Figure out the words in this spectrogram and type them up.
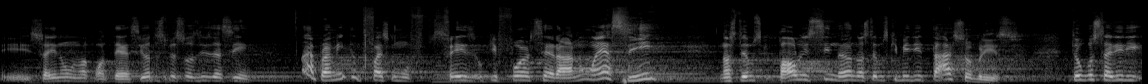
Isso aí não, não acontece. E outras pessoas dizem assim, ah, para mim tanto faz como fez, o que for será. Não é assim nós temos que, Paulo ensinando, nós temos que meditar sobre isso. Então eu gostaria de,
